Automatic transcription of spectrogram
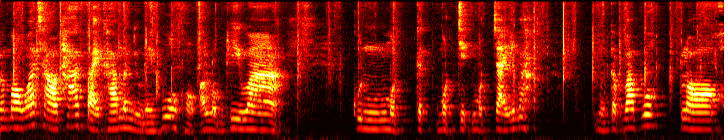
เรามองว่าชาวธาตุไฟคะมันอยู่ในห่วงของอารมณ์ที่ว่า คุณหมดกดหมดจิตหมดใจหรือเปล่าเหมือนกับว่าพวกรอค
